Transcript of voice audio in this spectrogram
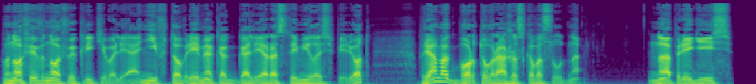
Вновь и вновь выкрикивали они, в то время как галера стремилась вперед, прямо к борту вражеского судна. «Напрягись!»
